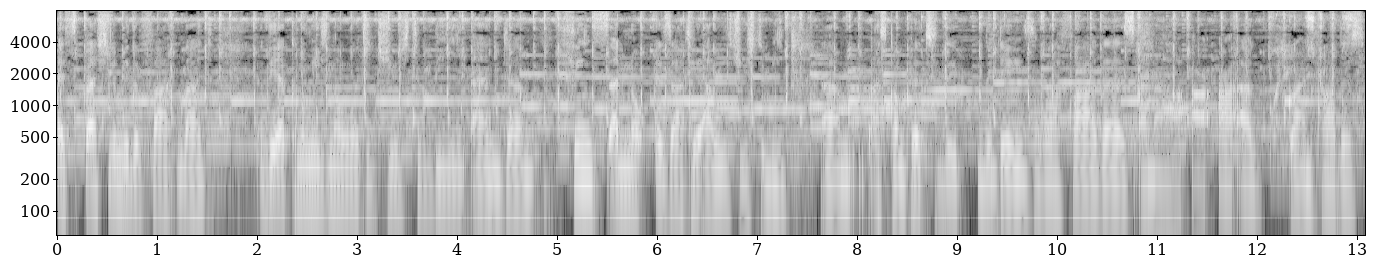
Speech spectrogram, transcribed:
especially with the fact that the economy is not what it used to be and um, things are not exactly how it used to be um, as compared to the, the days of our fathers and our, our, our, our grandfathers.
